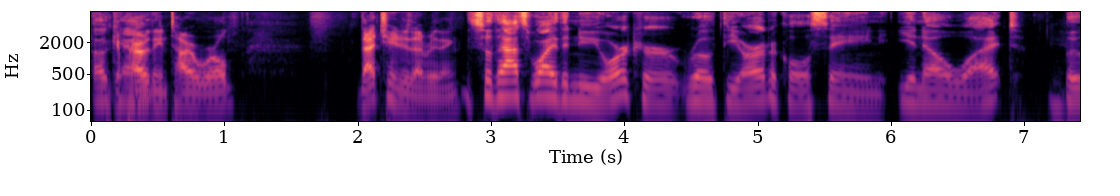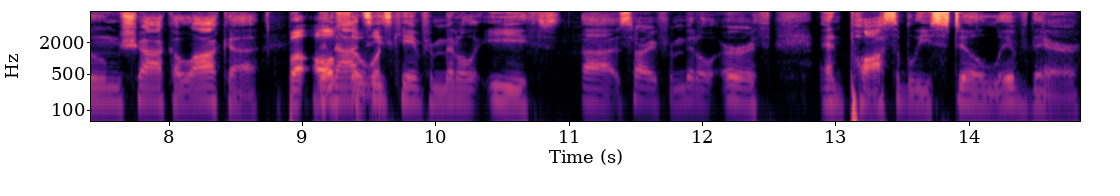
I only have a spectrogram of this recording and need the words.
and Okay. can power the entire world, that changes everything. So that's why the New Yorker wrote the article saying, you know what? Boom shakalaka. But the also Nazis what- came from Middle East, uh, sorry, from Middle Earth, and possibly still live there.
